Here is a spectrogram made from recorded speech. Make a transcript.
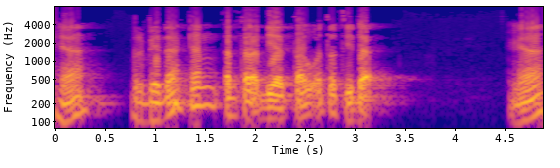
Ya, berbeda kan antara dia tahu atau tidak. Ya.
